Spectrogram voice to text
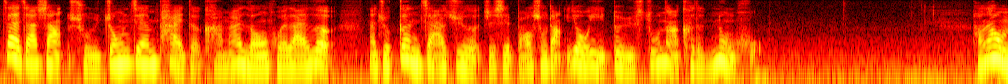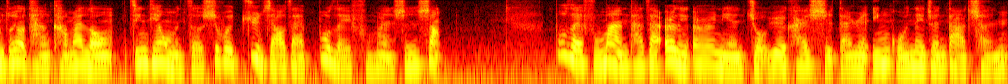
再加上属于中间派的卡麦隆回来了，那就更加剧了这些保守党右翼对于苏纳克的怒火。好，那我们总有谈卡麦隆，今天我们则是会聚焦在布雷弗曼身上。布雷弗曼他在二零二二年九月开始担任英国内政大臣。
